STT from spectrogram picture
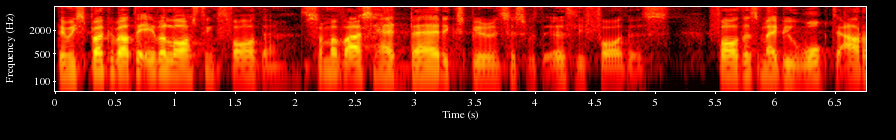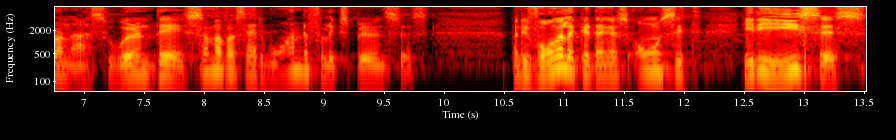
Then we spoke about the everlasting Father. Some of us had bad experiences with earthly fathers. Fathers maybe walked out on us who weren't there. Some of us had wonderful experiences. Maar die wonderlike ding is ons het hierdie Jesus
